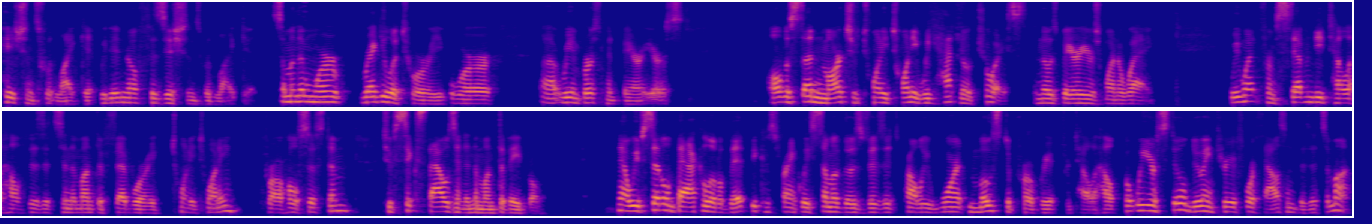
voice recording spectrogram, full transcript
patients would like it, we didn't know if physicians would like it. Some of them were regulatory or uh, reimbursement barriers all of a sudden, March of 2020, we had no choice, and those barriers went away. We went from 70 telehealth visits in the month of February 2020 for our whole system to 6,000 in the month of April. Now, we've settled back a little bit because, frankly, some of those visits probably weren't most appropriate for telehealth, but we are still doing three or 4,000 visits a month.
